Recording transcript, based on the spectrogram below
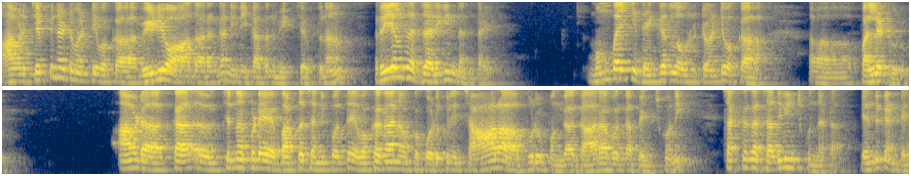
ఆవిడ చెప్పినటువంటి ఒక వీడియో ఆధారంగా నేను ఈ కథను మీకు చెప్తున్నాను. రియల్గా జరిగిందంట ముంబైకి దగ్గరలో ఉన్నటువంటి ఒక పల్లెటూరు. ఆవిడ క చిన్నప్పుడే భర్త చనిపోతే ఒక్కగానే ఒక కొడుకుని చాలా అపురూపంగా గారాభంగా పెంచుకొని చక్కగా చదివించుకుందట. ఎందుకంటే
